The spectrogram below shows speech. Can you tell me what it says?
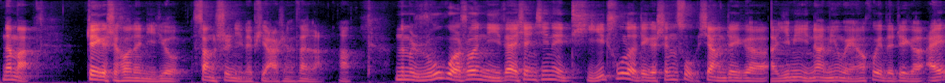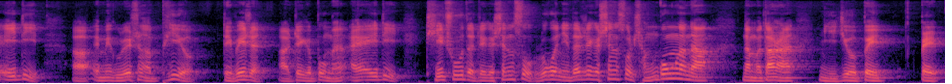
那么。这个时候呢，你就丧失你的 PR 身份了啊。那么如果说你在限期内提出了这个申诉，像这个移民与难民委员会的这个 IAD 啊，Immigration Appeal Division 啊，这个部门 IAD 提出的这个申诉，如果你的这个申诉成功了呢，那么当然你就被被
